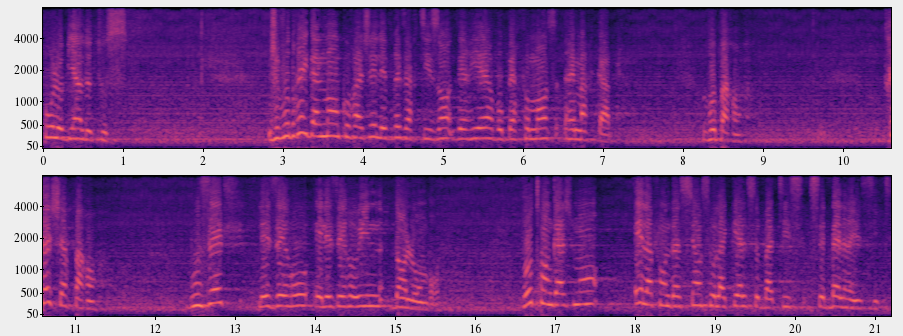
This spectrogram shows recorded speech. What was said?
pour le bien de tous. Je voudrais également encourager les vrais artisans derrière vos performances remarquables, vos parents. Très chers parents, vous êtes les héros et les héroïnes dans l'ombre. Votre engagement est la fondation sur laquelle se bâtissent ces belles réussites.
